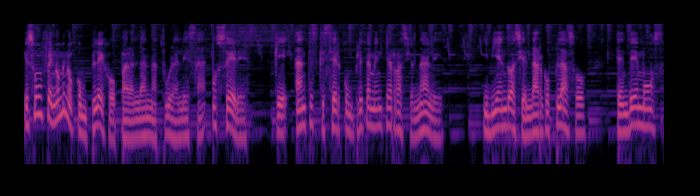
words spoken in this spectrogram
es un fenómeno complejo para la naturaleza. Somos seres que antes que ser completamente racionales y viendo hacia el largo plazo, tendemos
